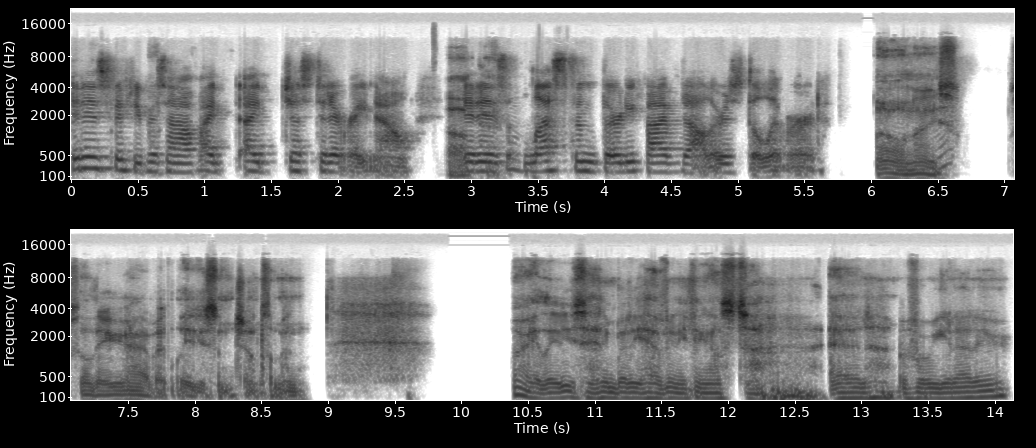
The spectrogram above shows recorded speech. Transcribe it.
It is 50% off. I, I just did it right now. It Okay. is less than $35 delivered. Oh, nice. So there you have it, ladies and gentlemen. All right, ladies. Anybody have anything else to add before we get out of here?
